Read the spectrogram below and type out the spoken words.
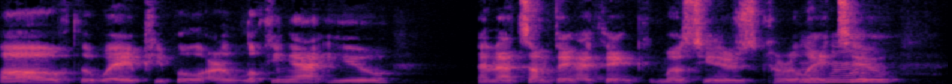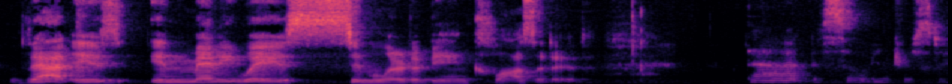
of the way people are looking at you, and that's something I think most teenagers can relate Mhm. to. That is in many ways similar to being closeted. That is so interesting.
